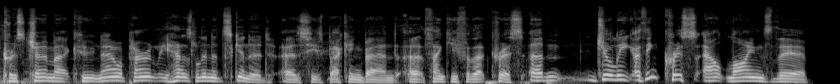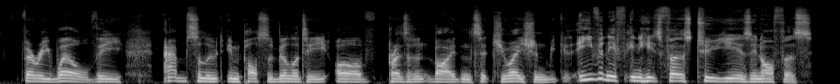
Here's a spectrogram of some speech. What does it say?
Chris Cermak, who now apparently has Lynyrd Skynyrd as his backing band. Uh, thank you for that, Chris. Um, Julie, I think Chris outlines there very well the absolute impossibility of President Biden's situation. Because even if in his first two years in office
